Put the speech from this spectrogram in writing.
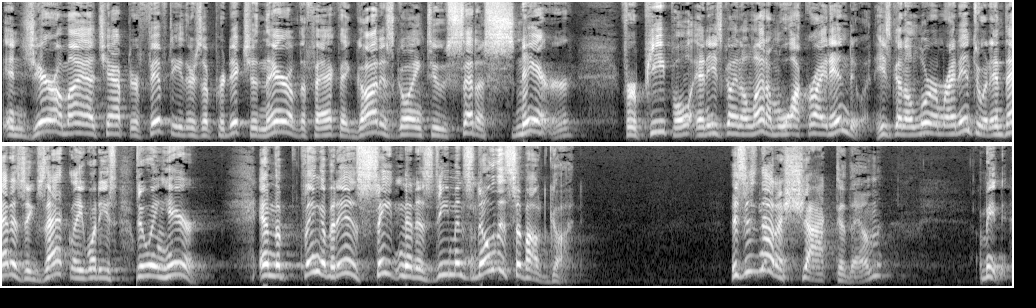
In Jeremiah chapter 50, there's a prediction there of the fact that God is going to set a snare for people and he's going to let them walk right into it. He's going to lure them right into it. And that is exactly what he's doing here. And the thing of it is, Satan and his demons know this about God. This is not a shock to them. I mean,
